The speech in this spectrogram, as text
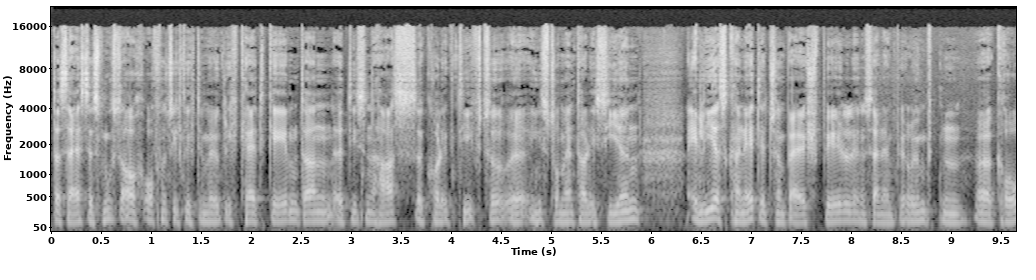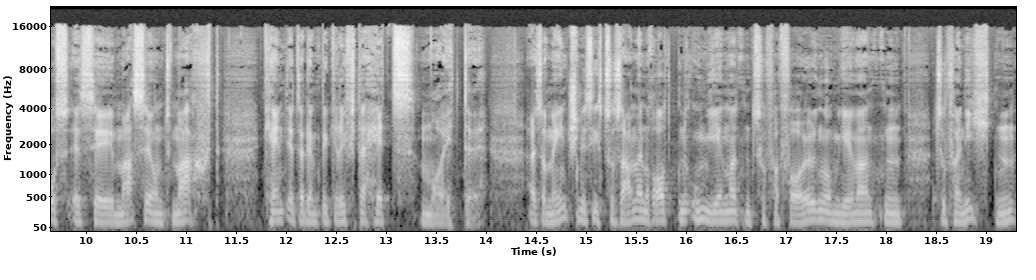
Das heißt, es muss auch offensichtlich die Möglichkeit geben, dann äh, diesen Hass kollektiv zu äh, instrumentalisieren. Elias Canetti zum Beispiel in seinem berühmten äh, Großessay Masse und Macht kennt etwa den Begriff der Hetzmeute. Also Menschen, die sich zusammenrotten, um jemanden zu verfolgen, um jemanden zu vernichten.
